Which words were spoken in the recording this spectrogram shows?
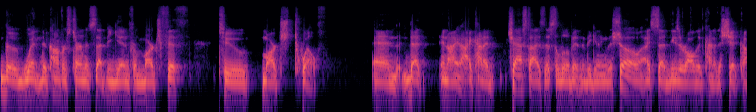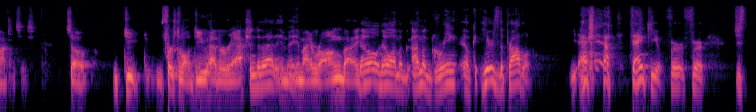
the when the conference tournaments that begin from March 5th to March 12th. And that and I, I kind of chastised this a little bit in the beginning of the show. I said these are all the kind of the shit conferences. So do you, first of all, do you have a reaction to that? Am, am I wrong by? No, no, I'm a, I'm agreeing. Okay, here's the problem. Actually, thank you for for just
